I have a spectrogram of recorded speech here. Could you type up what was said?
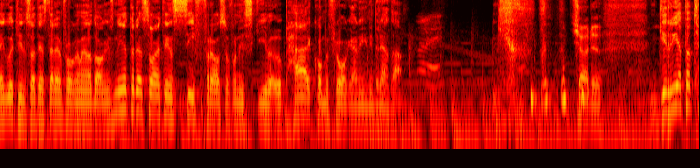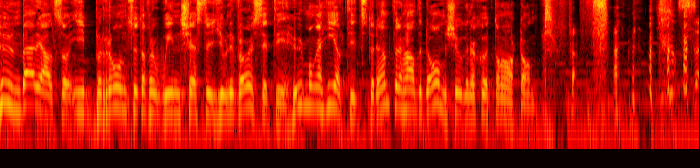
Den går till så att jag ställer en fråga mellan Dagens Nyheter där svaret är en siffra och så får ni skriva upp. Här kommer frågan, är ni beredda? Kör du. Greta Thunberg alltså i brons utanför Winchester University. Hur många heltidsstudenter hade de 2017-18? Alltså,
